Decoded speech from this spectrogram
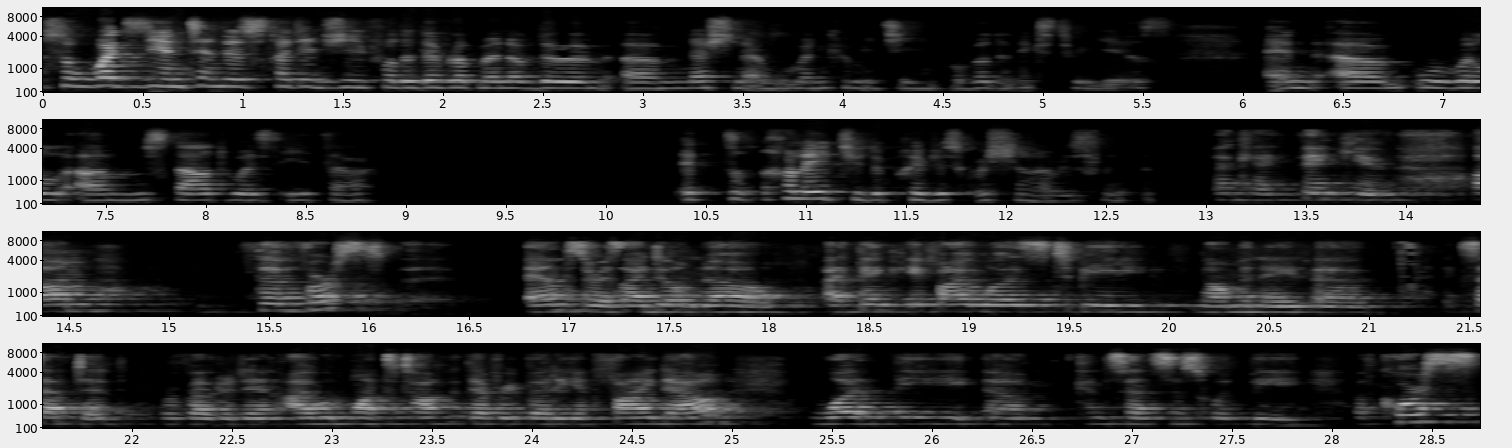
so what's the intended strategy for the development of the um, National Women Committee over the next two years? And um, we will um, start with Ether. It relates to the previous question, obviously. Okay, thank you. Um, the first answer is I don't know. I think if I was to be nominated, uh, accepted or voted in, I would want to talk with everybody and find out what the um, consensus would be. Of course,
